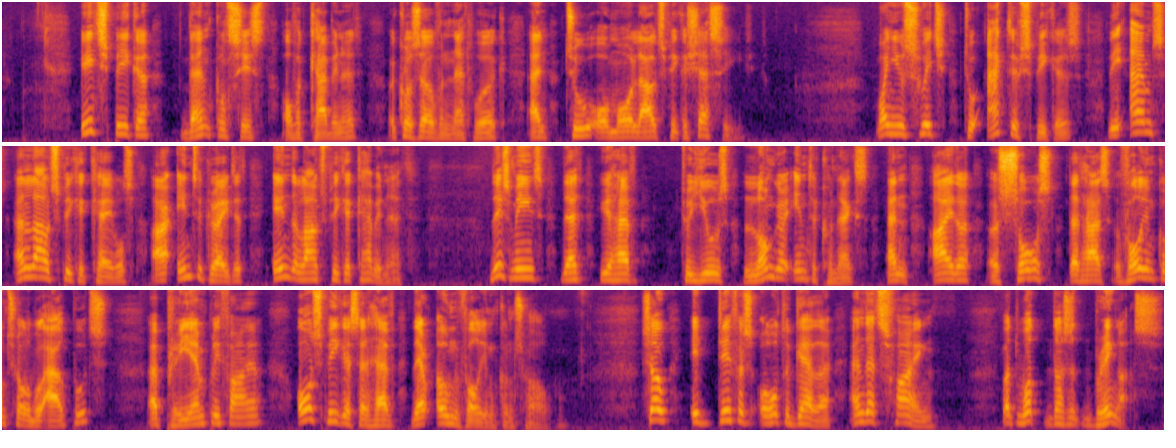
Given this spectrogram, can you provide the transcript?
Each speaker then consists of a cabinet, a crossover network and two or more loudspeaker chassis. When you switch to active speakers, the amps and loudspeaker cables are integrated in the loudspeaker cabinet. This means that you have to use longer interconnects and either a source that has volume controllable outputs, a preamplifier or speakers that have their own volume control. So it differs altogether and that's fine. But what does it bring us?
